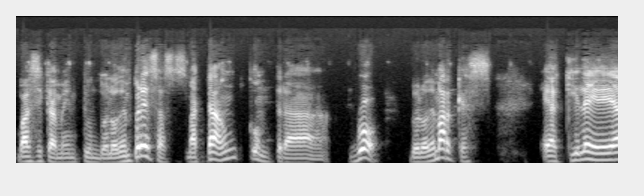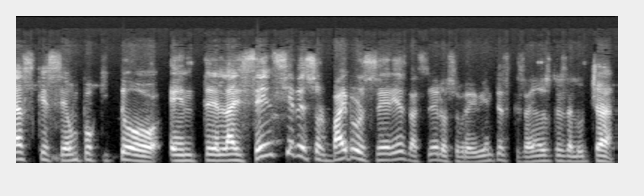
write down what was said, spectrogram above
básicamente un duelo de empresas? SmackDown contra Raw, duelo de marcas. Aquí la idea es que sea un poquito entre la esencia de Survivor Series, la serie de los sobrevivientes, que sabemos que es la lucha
